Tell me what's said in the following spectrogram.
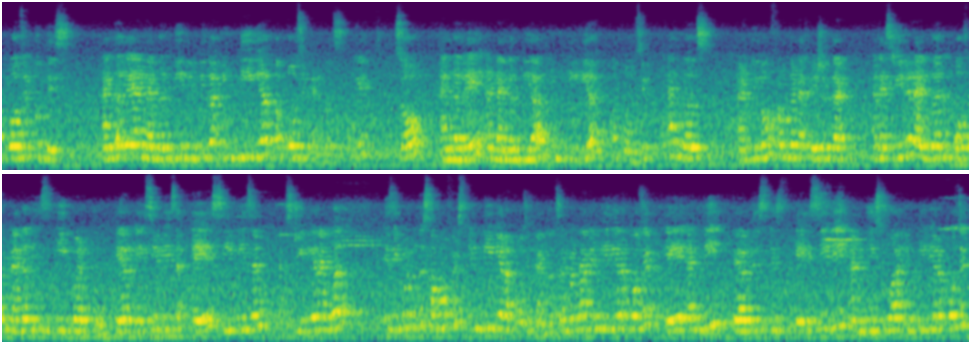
opposite to this angle A and angle B will be the interior opposite angles. Okay. So angle A and angle B are interior opposite angles. And we know from the definition that an exterior angle of a triangle is equal to here ACD is ACD is an exterior angle is equal to the sum of its interior opposite angles. And what are interior opposite? A and B. Here this is ACD and these two are interior opposite.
